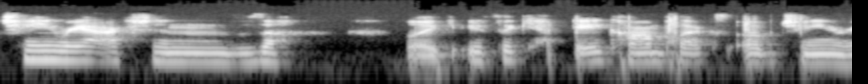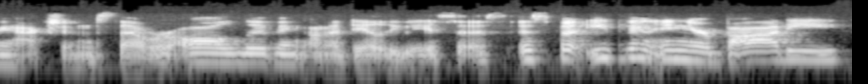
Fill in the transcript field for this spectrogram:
chain reactions like it's a, a complex of chain reactions that we're all living on a daily basis. But even in your body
